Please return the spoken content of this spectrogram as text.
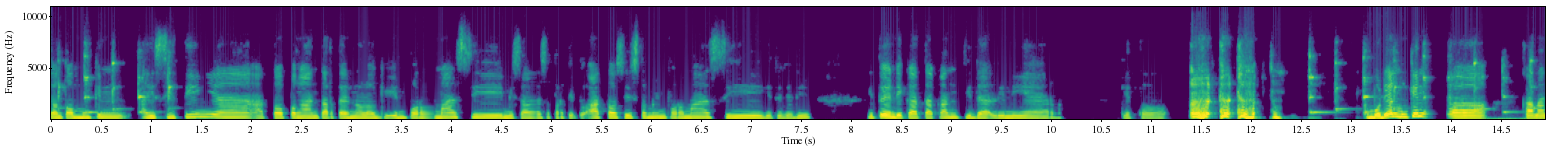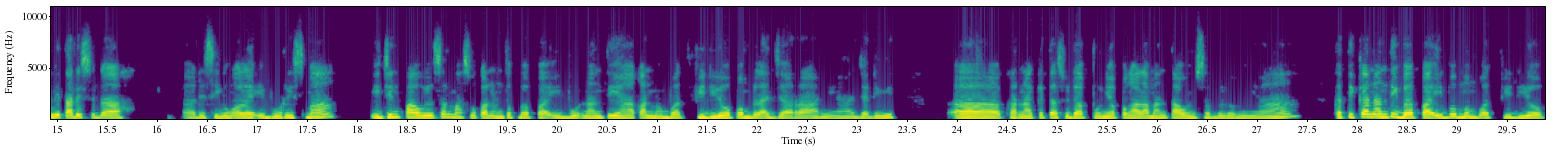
contoh mungkin ICT-nya atau pengantar teknologi informasi, misalnya seperti itu, atau sistem informasi gitu. Jadi itu yang dikatakan tidak linier gitu. Kemudian mungkin uh, karena ini tadi sudah uh, disinggung oleh Ibu Risma, izin Pak Wilson masukan untuk Bapak Ibu nanti yang akan membuat video pembelajaran ya. Jadi uh, karena kita sudah punya pengalaman tahun sebelumnya, ketika nanti Bapak Ibu membuat video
